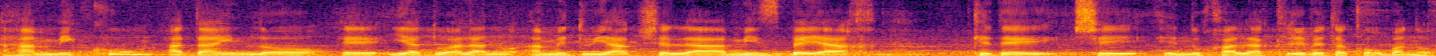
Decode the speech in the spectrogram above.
המיקום עדיין לא אה, ידוע לנו המדויק של המזבח כדי שנוכל להקריב את הקורבנות.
